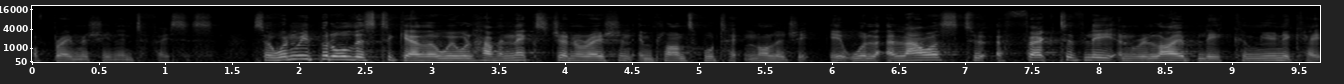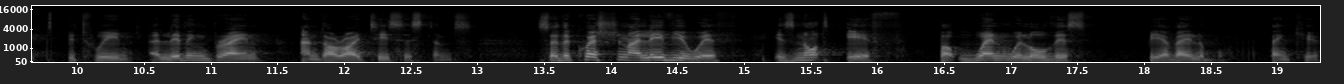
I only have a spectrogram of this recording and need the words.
of brain-machine interfaces. So when we put all this together, we will have a next generation implantable technology. It will allow us to effectively and reliably communicate between a living brain and our IT systems. So the question I leave you with is not if, but when will all this be available? Thank you.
